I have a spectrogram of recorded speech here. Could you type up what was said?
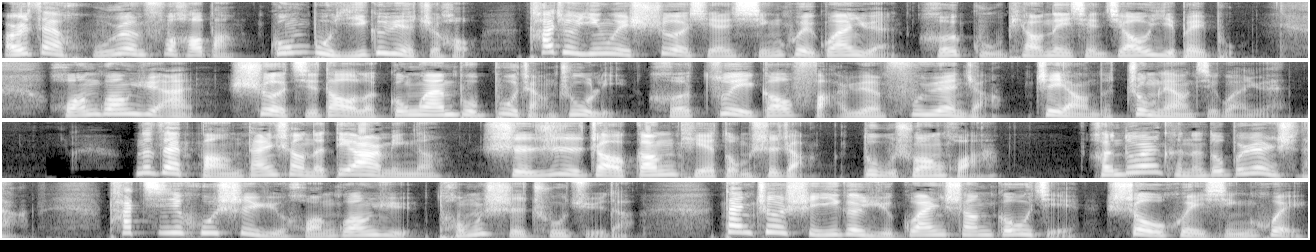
而在胡润富豪榜公布一个月之后，他就因为涉嫌行贿官员和股票内线交易被捕。黄光裕案涉及到了公安部部长助理和最高法院副院长这样的重量级官员。那在榜单上的第二名呢，是日照钢铁董事长杜双华。很多人可能都不认识他，他几乎是与黄光裕同时出局的。但这是一个与官商勾结、受贿行贿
